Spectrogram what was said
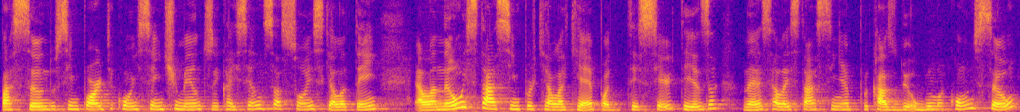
passando, se importe com os sentimentos e com as sensações que ela tem. Ela não está assim porque ela quer, pode ter certeza, né? Se ela está assim é por causa de alguma condição.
